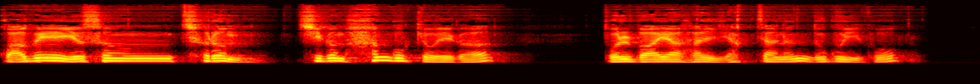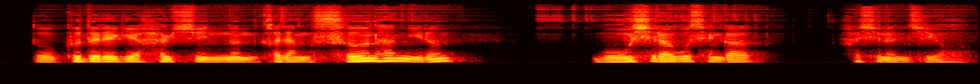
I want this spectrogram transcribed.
과거의 여성처럼 지금 한국 교회가 돌봐야 할 약자는 누구이고 또 그들에게 할 수 있는 가장 선한 일은 무엇이라고 생각하시는지요?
